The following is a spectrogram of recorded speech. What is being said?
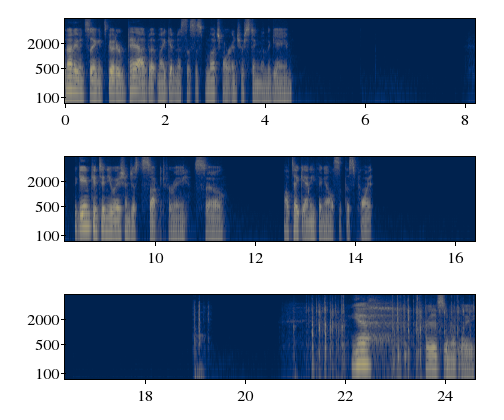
I'm not even saying it's good or bad, but my goodness, this is much more interesting than the game. The game continuation just sucked for me, so I'll take anything else at this point. Yeah, presumably.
